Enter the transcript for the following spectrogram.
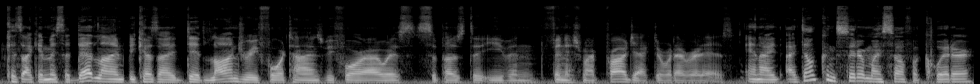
because I can miss a deadline because I did laundry four times before I was supposed to even finish my project or whatever it is. And I, I don't consider myself a quitter,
